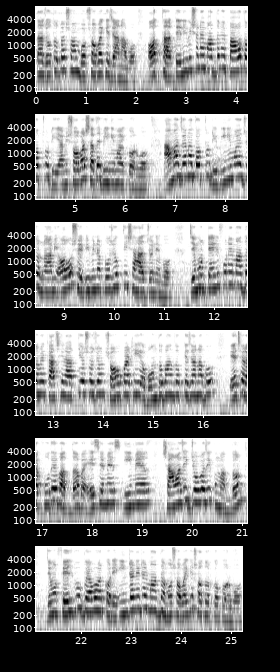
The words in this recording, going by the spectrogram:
তা যতটা সম্ভব সবাইকে জানাব। অর্থাৎ টেলিভিশনের মাধ্যমে পাওয়া তথ্যটি আমি সবার সাথে বিনিময় করব। আমার জানা তথ্যটি বিনিময়ের জন্য আমি অবশ্যই বিভিন্ন প্রযুক্তির সাহায্য নেব। যেমন টেলিফোনের মাধ্যমে কাছের আত্মীয় স্বজন, সহপাঠী ও বন্ধু বান্ধবকে জানাব। এছাড়া খুদে বার্তা বা এস এম এস ইমেল, সামাজিক যোগাযোগ মাধ্যম যেমন ফেসবুক ব্যবহার করে ইন্টারনেটের মাধ্যমেও সবাইকে সতর্ক করব।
